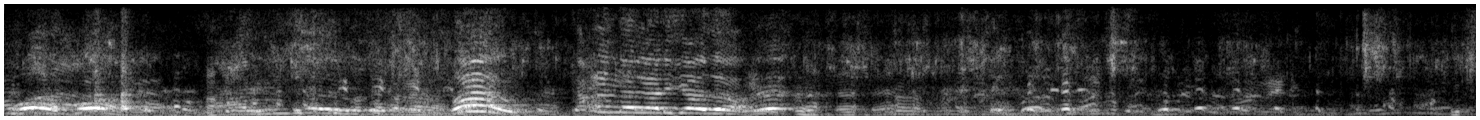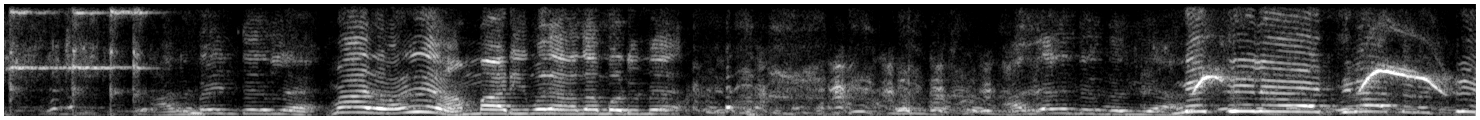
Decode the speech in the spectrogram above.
போ போ. நான் கலந்தால அடிக்காத. அது மாதிரி தெரியல. மாத வந்து அம்மா அடிக்கும்போது அதான் போடுமே. அது எனக்கு தெரியல. நெத்தியிலே திராத்தமிட்டு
